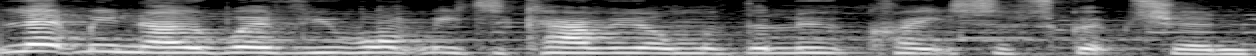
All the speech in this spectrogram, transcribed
let me know whether you want me to carry on with the loot crate subscription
